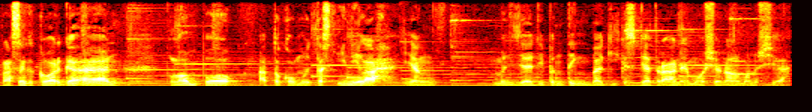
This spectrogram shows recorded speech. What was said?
Rasa kekeluargaan, kelompok atau komunitas inilah yang menjadi penting bagi kesejahteraan emosional manusia.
